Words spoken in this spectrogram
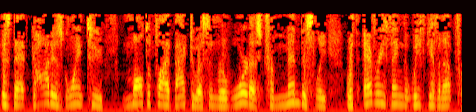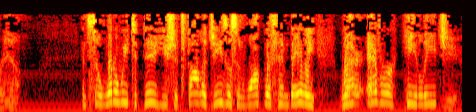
is that God is going to multiply back to us and reward us tremendously with everything that we've given up for Him. And so what are we to do? You should follow Jesus and walk with Him daily wherever He leads you.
